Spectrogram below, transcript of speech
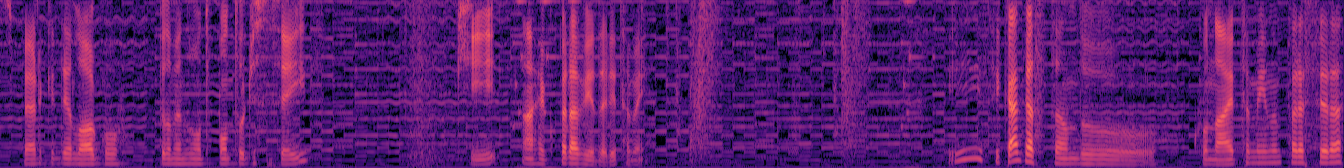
Espero que dê logo pelo menos um outro ponto de save. Que... Ah, recupera a vida ali também. E ficar gastando kunai também não parece ser a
